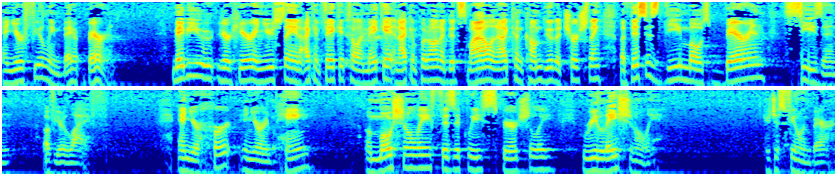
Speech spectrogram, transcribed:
and you're feeling barren. Maybe you, you're here and you're saying, I can fake it till I make it, and I can put on a good smile, and I can come do the church thing. But this is the most barren season of your life. And you're hurt and you're in pain, emotionally, physically, spiritually, relationally. You're just feeling barren.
